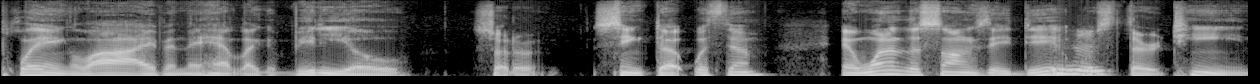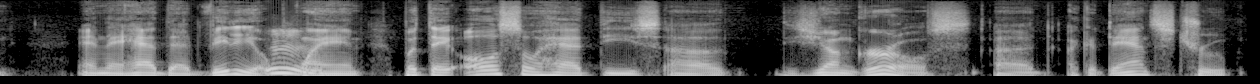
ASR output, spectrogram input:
playing live and they had like a video sort of synced up with them. And one of the songs they did was 13, and they had that video playing. But they also had these uh, these young girls, uh, like a dance troupe,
